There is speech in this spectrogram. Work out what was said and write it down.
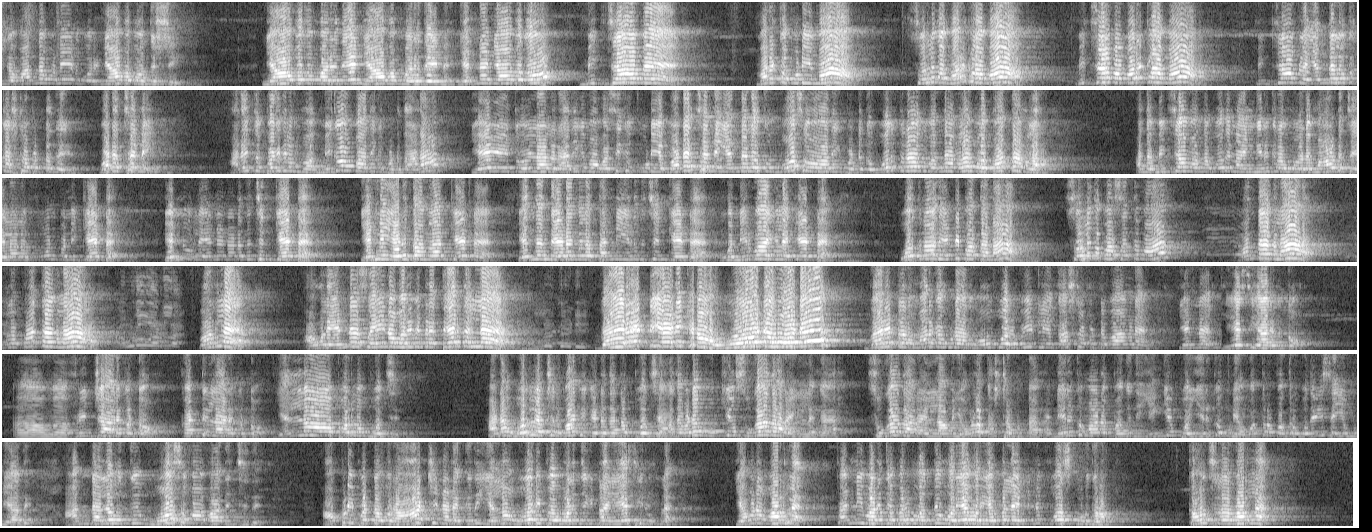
இங்க வந்த உடனே எனக்கு ஒரு ஞாபகம் வந்துச்சு ஞாபகம் வருதே ஞாபகம் வருதேன்னு. என்ன ஞாபகம்? மிக்ஸாமே மறக்க முடியுமா? சொல்லுங்க மறக்கலாமா? மிக்ஸாம மறக்கலாமா? மிக்ஸாம்ல எந்த அளவுக்கு கஷ்டப்பட்டது? வட சென்னை. அனைத்து பகுதியிலும் மிகவும் பாதிக்கப்பட்டது. ஆனா ஏழை தொழிலாளர் அதிகமா வசிக்கக்கூடிய வட சென்னை எந்த அளவுக்கு மோசமா பாதிக்கப்பட்டது? ஒருத்தராவது வந்தாங்களா? உங்களை பார்த்தாங்களா? அந்த மிக்ஸாம் வந்த போது நான் இங்க இருக்கிற உங்களோட மாவட்ட செயலாளர் ஃபோன் பண்ணி கேட்டேன். எண்ணூர்ல என்ன நடந்துச்சுன்னு கேட்டேன். என்ன எடுத்தாங்களான்னு கேட்டேன். எந்தெந்த இடங்கள்ல தண்ணி இருந்துச்சுன்னு கேட்டேன். உங்க நிர்வாகிகளை கேட்டேன். ஒருத்தனாவது எட்டி பார்த்தானா? சொல்லுங்கப்பா சத்தமா. வந்தாங்களா? உங்களை பார்த்தாங்களா? வரல. அவங்கள என்ன செய்யணும் வருகின்ற தேர்தல்ல? விரட்டி அடிக்கணும். ஓட ஓட. விரட்டணும். மறக்க கூடாது. ஒவ்வொரு வீட்லயும் கஷ்டப்பட்டு வாங்கின என்ன? ஏசியா இருக்கட்டும் ஃப்ரிட்ஜா இருக்கட்டும் கட்டிலா இருக்கட்டும் எல்லா பொருளும் போச்சு. ஆனா ஒரு லட்சம் ரூபாய்க்கு கிட்டத்தட்ட போச்சு. அதை விட முக்கியம் சுகாதாரம் இல்லைங்க. சுகாதாரம் இல்லாம எவ்வளவு கஷ்டப்பட்டாங்க. நெருக்கமான பகுதி எங்கேயும் போய் இருக்க முடியாது. ஒருத்தருக்கு ஒருத்தர் உதவி செய்ய முடியாது. அந்த அளவுக்கு மோசமா பாதிச்சுது. அப்படிப்பட்ட ஒரு ஆட்சி நடக்குது. எல்லாம் ஓடி போய் ஒளிஞ்சுக்கிட்டான் ஏசி ரூம்ல எவனும் வரல. தண்ணி வடிஞ்ச பிறகு வந்து ஒரே ஒரு எம்எல்ஏ நின்று போஸ்ட் கொடுக்குறான். கவுன்சிலர் வரல.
